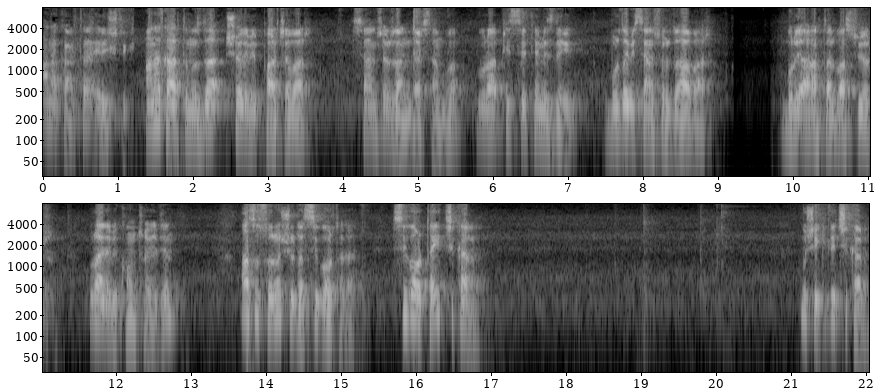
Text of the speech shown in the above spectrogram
Anakarta eriştik. Anakartımızda şöyle bir parça var. Sensör zannedersem bu. Bura pisse temiz değil. Burada bir sensör daha var. Buraya anahtar basıyor. Burayı da bir kontrol edin. Asıl sorun şurada sigortada. Sigortayı çıkarın. Bu şekilde çıkarın.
